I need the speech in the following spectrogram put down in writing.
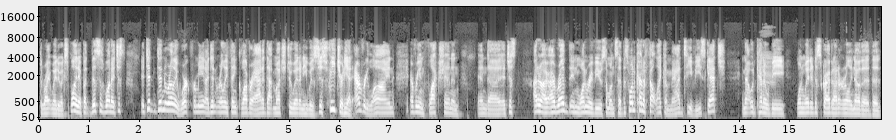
the right way to explain it, but this is one I just it didn't didn't really work for me, and I didn't really think Glover added that much to it, and he was just featured. He had every line, every inflection, and and uh, it just I don't know. I, I read in one review someone said this one kind of felt like a Mad TV sketch, and that would kind of mm. be one way to describe it. I don't really know the the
